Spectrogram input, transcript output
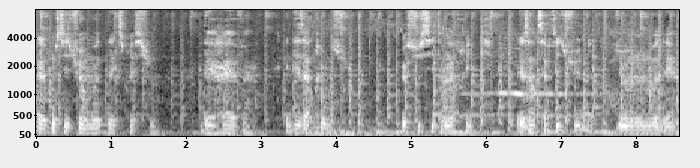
elle constitue un mode d'expression, des rêves et des appréhensions que suscitent en Afrique les incertitudes du monde moderne.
